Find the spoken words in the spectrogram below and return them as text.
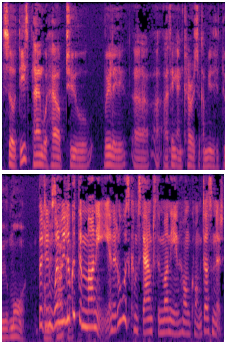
So these plans will help to really, uh, I think, encourage the community to do more. But in, when we look at the money, and it always comes down to the money in Hong Kong, doesn't it?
